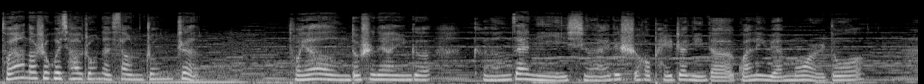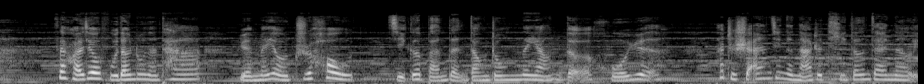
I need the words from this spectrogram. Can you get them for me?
同样都是会敲钟的丧钟镇，同样都是那样一个可能在你醒来的时候陪着你的管理员摩耳朵，在怀旧服当中的他远没有之后几个版本当中那样的活跃，他只是安静的拿着提灯在那里。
